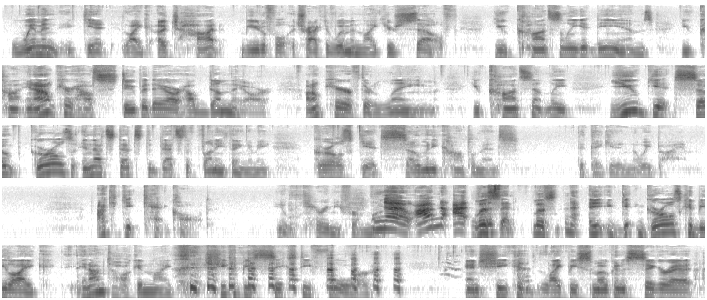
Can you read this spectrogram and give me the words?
women get like a hot beautiful attractive women like yourself you constantly get DMs you con- and I don't care how stupid they are how dumb they are I don't care if they're lame you constantly you get so girls and that's that's the that's the funny thing to me girls get so many compliments that they get annoyed by them I could get catcalled, and it would carry me for a month. no, I'm not. I, listen, listen. No. It- get- girls could be like, and I'm talking like she could be 64, and she could like be smoking a cigarette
